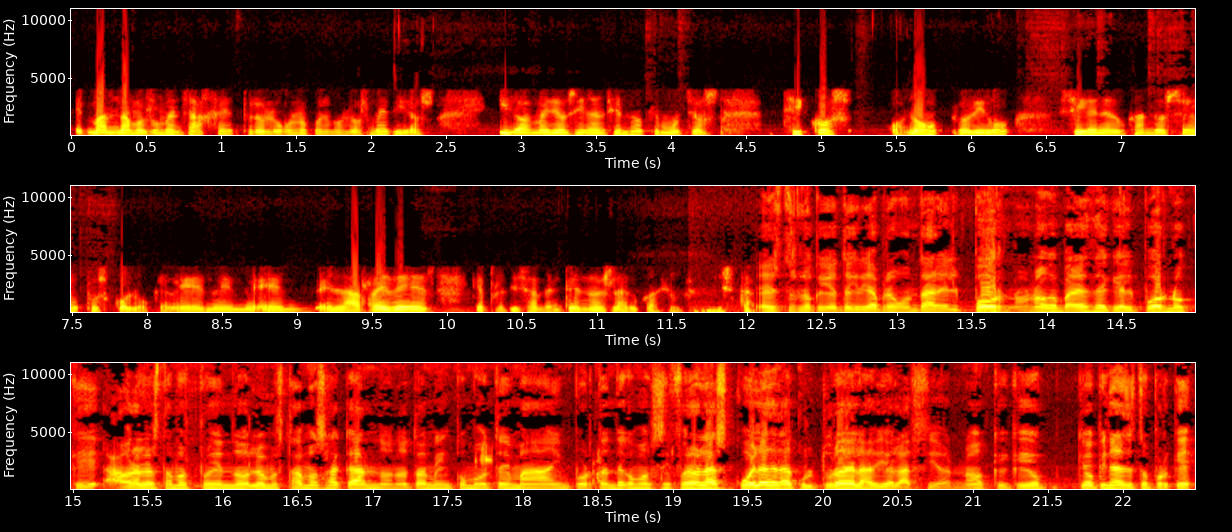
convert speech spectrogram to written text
eh, mandamos un mensaje, pero luego no ponemos los medios. Y los medios siguen siendo que muchos chicos o no, lo digo, siguen educándose pues con lo que ven en, en, las redes, que precisamente no es la educación feminista. Esto es lo que yo te quería preguntar, el porno, ¿no? Que parece que el porno, que ahora lo estamos poniendo, lo estamos sacando, ¿no? También como tema importante, como si fuera la escuela de la cultura de la violación, ¿no? ¿Qué, qué, qué opinas de esto? Porque,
